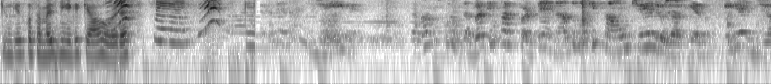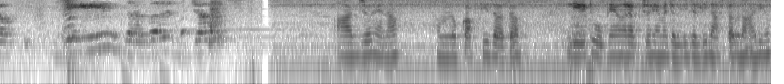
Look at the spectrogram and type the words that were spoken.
क्योंकि इसको समझ नहीं है कि क्या हो रहा है। आज जो है ना, हम लोग काफ़ी ज़्यादा लेट हो गए हैं और अब जो है मैं जल्दी जल्दी नाश्ता बना रही हूँ।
